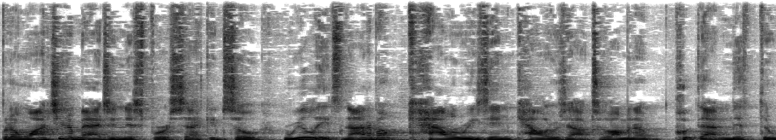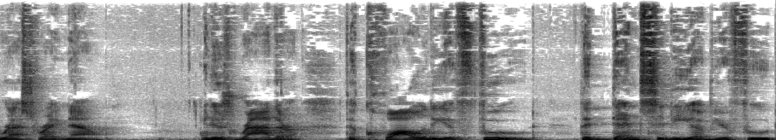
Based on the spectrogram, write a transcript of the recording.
But I want you to imagine this for a second. So really, it's not about calories in, calories out. So I'm going to put that myth to rest right now. It is rather the quality of food the density of your food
